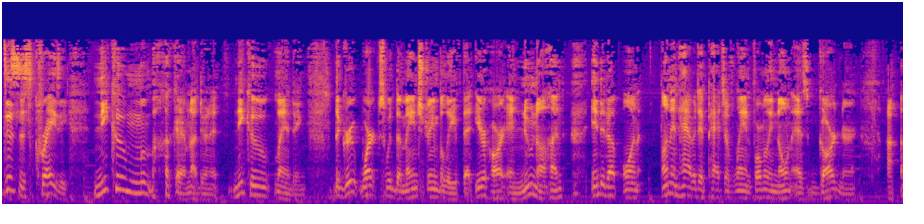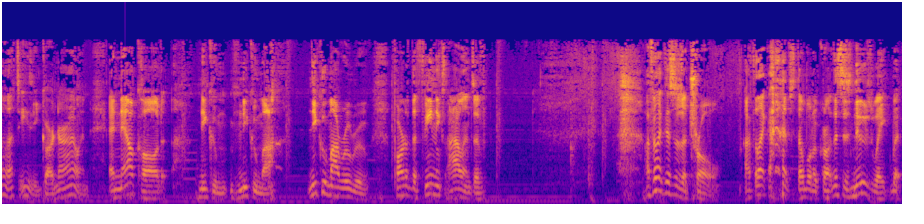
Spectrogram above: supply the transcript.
This is crazy. Niku, okay, I'm not doing it. Niku Landing. The group works with the mainstream belief that Earhart and Noonan ended up on uninhabited patch of land formerly known as Gardner. Uh, oh, that's easy. Gardner Island. And now called Niku, Nikuma. Nikumaruru. Part of the Phoenix Islands of. I feel like this is a troll. I feel like I've stumbled across. This is Newsweek, but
